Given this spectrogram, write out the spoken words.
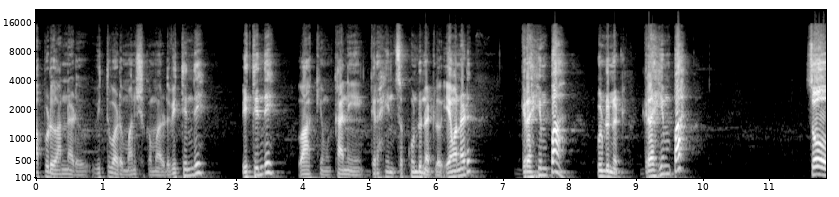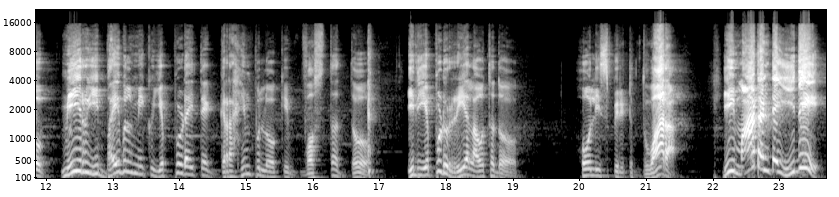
అప్పుడు అన్నాడు విత్తువాడు మనుషు కుమారుడు. విత్తింది? విత్తింది? వాక్యం. కానీ గ్రహించకుండునట్లు. ఏమన్నాడు? గ్రహింప కుండునట్లు. గ్రహింప? సో మీరు ఈ బైబిల్ మీకు ఎప్పుడైతే గ్రహింపులోకి వస్తుందో ఇది ఎప్పుడు రియల్ అవుతుందో హోలీ స్పిరిట్ ద్వారా ఈ మాట అంటే ఇది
